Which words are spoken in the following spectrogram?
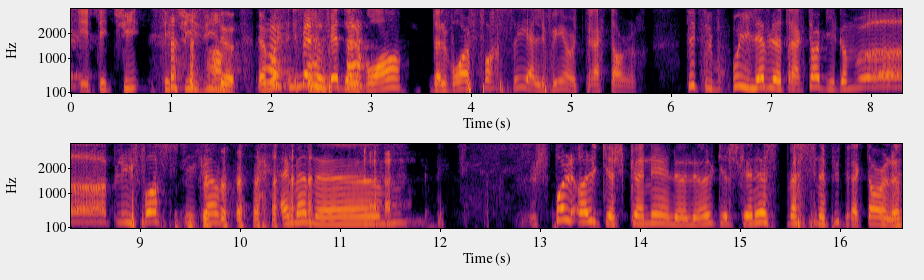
c'est- c'est che- c'est cheesy, Ah, là. Mais moi, c'est le fait de le voir, de le voir forcer à lever un tracteur. Tu sais, tu le vois, il lève le tracteur, puis il est comme, oh, puis il force, puis t'es comme, hey man, euh, je suis pas le Hulk que je connais, là. Le Hulk que je connais, c'est parce qu'il n'a plus de tracteur, là.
